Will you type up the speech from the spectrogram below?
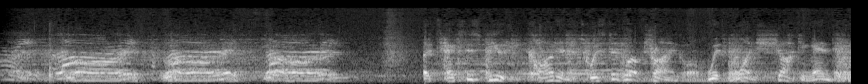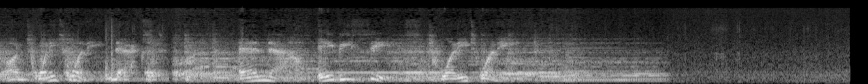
Glory, glory, glory. A Texas beauty caught in a twisted love triangle with one shocking ending on 2020 next. And now, ABC's 2020.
